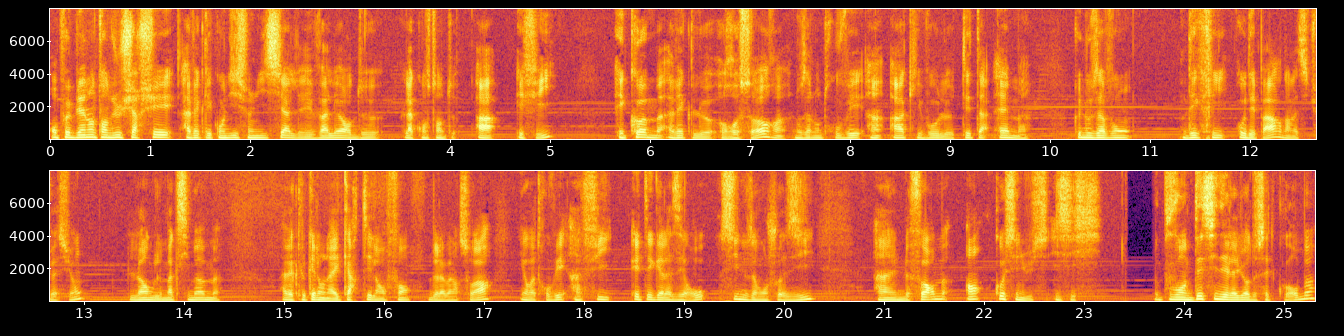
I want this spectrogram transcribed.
On peut bien entendu chercher avec les conditions initiales les valeurs de la constante A et phi. Et comme avec le ressort, nous allons trouver un A qui vaut le θm que nous avons décrit au départ dans la situation, l'angle maximum avec lequel on a écarté l'enfant de la balançoire, et on va trouver un phi est égal à 0 si nous avons choisi une forme en cosinus ici. Nous pouvons dessiner l'allure de cette courbe.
